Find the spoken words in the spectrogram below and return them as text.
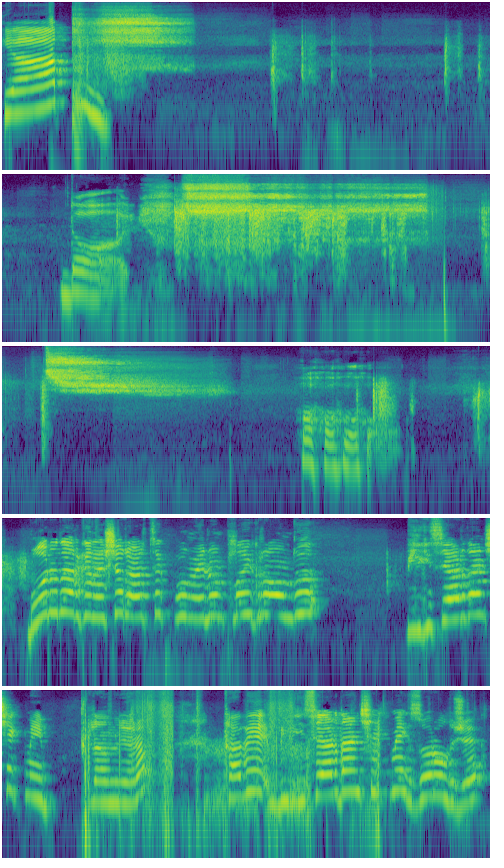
Ya puf. Die. Ha ha ha ha. Bu arada arkadaşlar artık bu Melon Playground'u bilgisayardan çekmeyi planlıyorum. Tabi bilgisayardan çekmek zor olacak.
